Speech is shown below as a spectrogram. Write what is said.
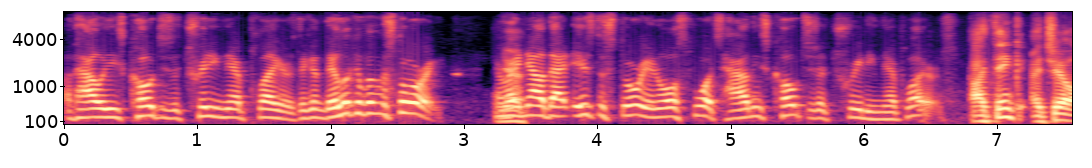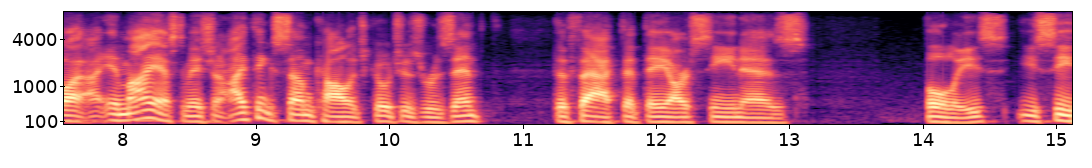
of how these coaches are treating their players. They're, going. they're looking for the story. And yeah. right now, that is the story in all sports: how these coaches are treating their players. I think, uh, Joe, I, in my estimation, I think some college coaches resent the fact that they are seen as bullies. You see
